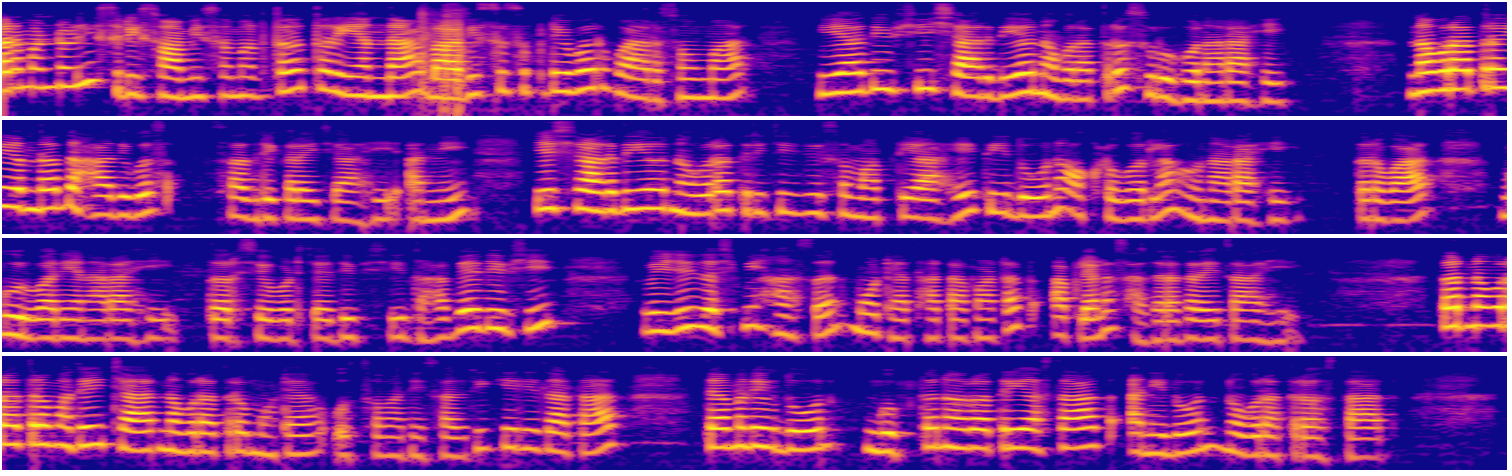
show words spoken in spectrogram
नमस्कार मंडळी श्री स्वामी समर्थ. तर यंदा बावीस सप्टेंबर वार सोमवार. या दिवशी शारदीय नवरात्र सुरू होणार आहे. नवरात्र यंदा दहा दिवस साजरी करायची आहे आणि या शारदीय नवरात्रीची जी समाप्ती आहे ती दोन ऑक्टोबरला होणार आहे. तर वार गुरुवार येणार आहे. तर शेवटच्या दिवशी दहाव्या दिवशी विजयदशमी हा सण मोठ्या थाटामाटात आपल्याला साजरा करायचा आहे. तर नवरात्रामध्ये चार नवरात्र मोठ्या उत्सवाने साजरी केली जातात. त्यामध्ये दोन गुप्त नवरात्री असतात आणि दोन नवरात्र असतात.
